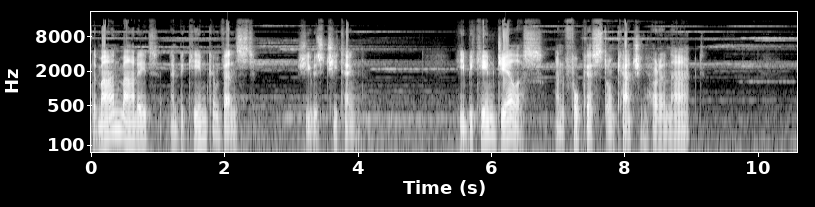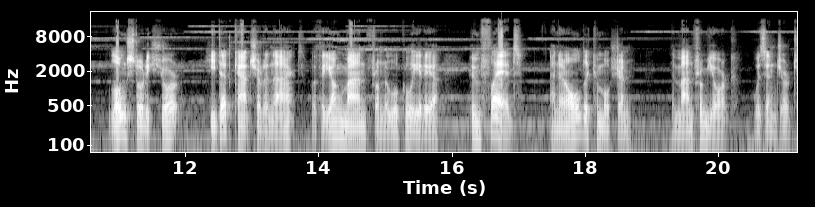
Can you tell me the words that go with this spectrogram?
The man married and became convinced she was cheating he became jealous and focused on catching her in the act. Long story short, he did catch her in the act with a young man from the local area whom fled, and in all the commotion, the man from York was injured.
